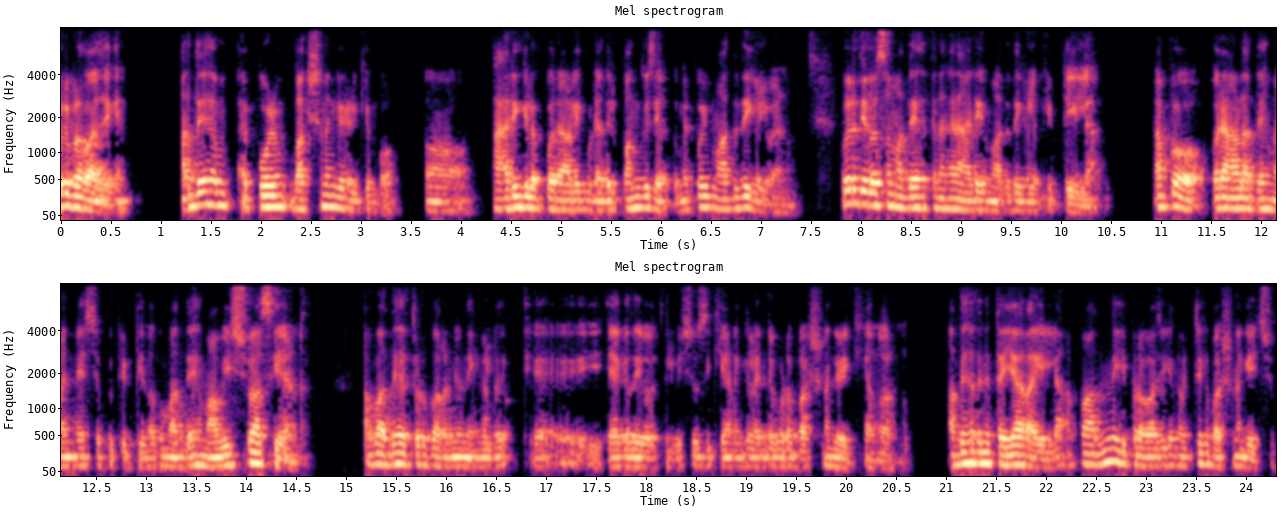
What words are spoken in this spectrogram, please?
ഒരു പ്രവാചകൻ. അദ്ദേഹം എപ്പോഴും ഭക്ഷണം കഴിക്കുമ്പോൾ ആരെങ്കിലുമൊക്കെ ഒരാളെയും കൂടി അതിൽ പങ്കു ചേർക്കും എപ്പോഴും അതിഥികൾ വേണം. ഒരു ദിവസം അദ്ദേഹത്തിന് അങ്ങനെ ആരെയും അതിഥികൾ കിട്ടിയില്ല. അപ്പോ ഒരാൾ അദ്ദേഹം അന്വേഷിച്ചപ്പോൾ കിട്ടി. നോക്കുമ്പോൾ അദ്ദേഹം അവിശ്വാസിയാണ്. അപ്പൊ അദ്ദേഹത്തോട് പറഞ്ഞു നിങ്ങൾ ഏകദൈവത്തിൽ വിശ്വസിക്കുകയാണെങ്കിൽ എന്റെ കൂടെ ഭക്ഷണം കഴിക്കുക എന്ന് പറഞ്ഞു. അദ്ദേഹത്തിന് തയ്യാറായില്ല. അപ്പൊ അന്ന് ഈ പ്രവാചകൻ ഒറ്റയ്ക്ക് ഭക്ഷണം കഴിച്ചു.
